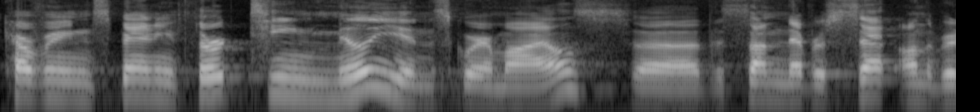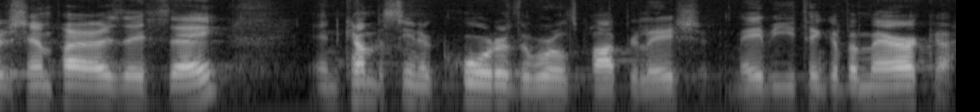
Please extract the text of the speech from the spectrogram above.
covering, spanning 13 million square miles. Uh, the sun never set on the British Empire, as they say, encompassing a quarter of the world's population. Maybe you think of America,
